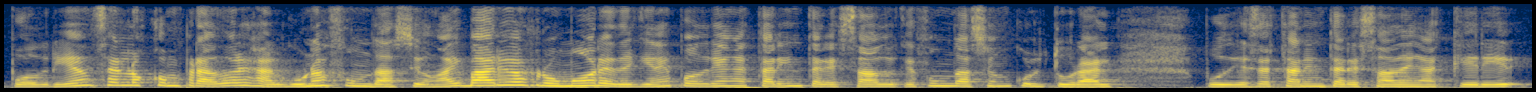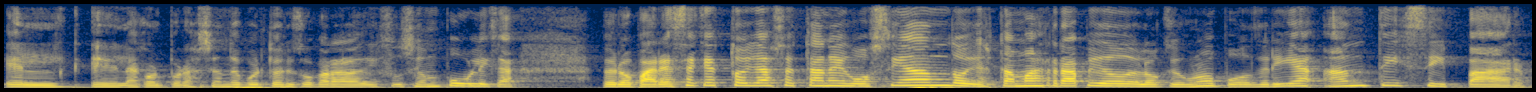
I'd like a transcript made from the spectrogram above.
podrían ser los compradores alguna fundación. Hay varios rumores de quienes podrían estar interesados y qué fundación cultural pudiese estar interesada en adquirir eh, la Corporación de Puerto Rico para la Difusión Pública, pero parece que esto ya se está negociando y está más rápido de lo que uno podría anticipar.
